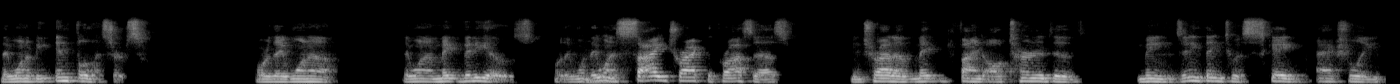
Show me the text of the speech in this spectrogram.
They want to be influencers, or they want to they want to make videos, or they want they mm-hmm. want to sidetrack the process and try to make find alternative means, anything to escape actually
